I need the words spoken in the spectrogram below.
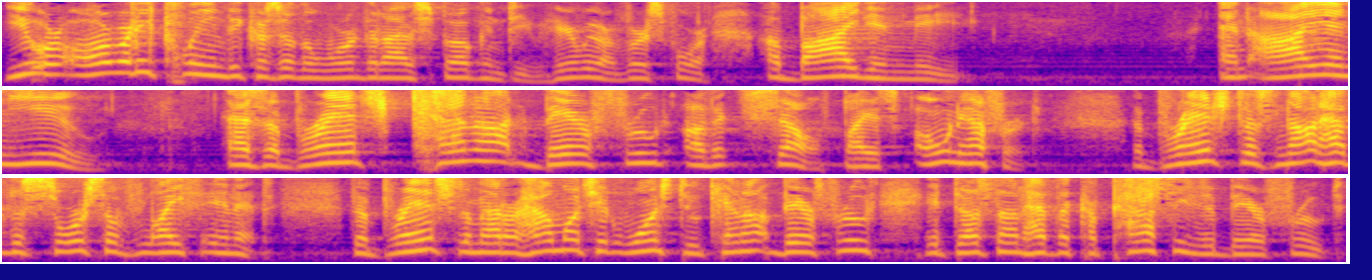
You are already clean because of the word that I have spoken to you. Here we are, verse 4. Abide in me, and I in you. As a branch cannot bear fruit of itself by its own effort, the branch does not have the source of life in it. The branch, no matter how much it wants to, cannot bear fruit. It does not have the capacity to bear fruit.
